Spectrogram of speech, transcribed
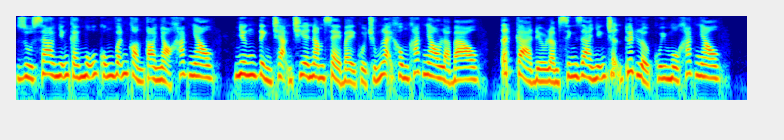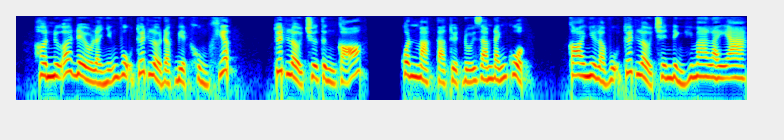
Dù sao những cái mũ cũng vẫn còn to nhỏ khác nhau, nhưng tình trạng chia năm xẻ bảy của chúng lại không khác nhau là bao, tất cả đều làm sinh ra những trận tuyết lở quy mô khác nhau. Hơn nữa đều là những vụ tuyết lở đặc biệt khủng khiếp. Tuyết lở chưa từng có. Quân mạc tà tuyệt đối dám đánh cuộc. Coi như là vụ tuyết lở trên đỉnh Himalaya,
